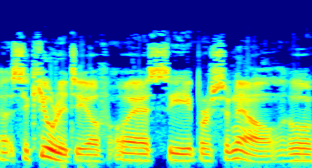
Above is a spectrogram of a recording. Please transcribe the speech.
uh, security of OSCE personnel who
